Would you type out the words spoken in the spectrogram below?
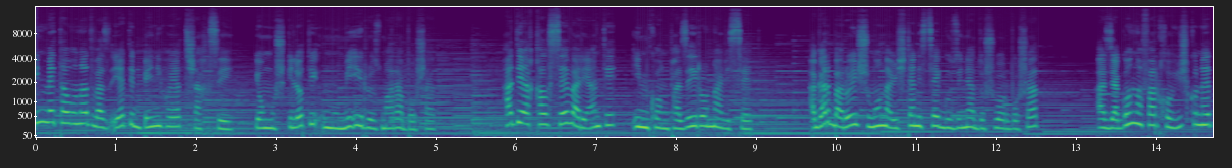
Ин метавонад вазъияти бениҳоят шахсӣ ё мушкилоти умумии рӯзмарра бошад. Ҳадди аққал се варианти имконпазирро нависед. Агар барои шумо навиштани се гузина душвор бошад аз ягон нафар хоҳиш кунед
